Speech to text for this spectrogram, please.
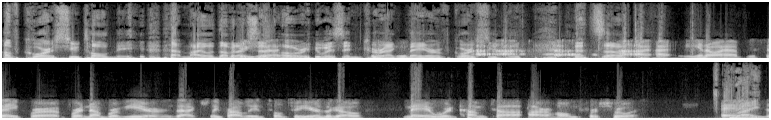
Of course, you told me that Milo David Hashem Exactly. oh, he was incorrect, Meir. Of course you did. so I, I, you know, I have to say, for for a number of years, actually, probably until two years ago, Meir would come to our home for Shavuos. And,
